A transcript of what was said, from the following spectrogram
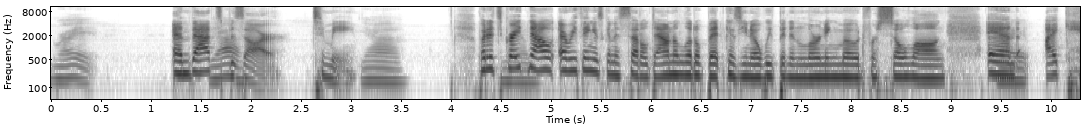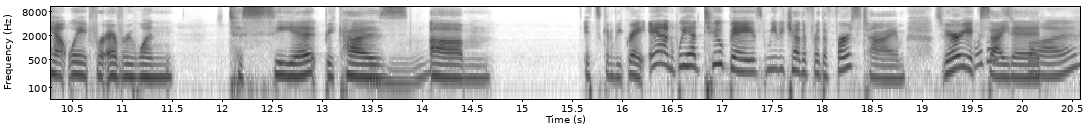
Right. And that's Yeah. bizarre to me. Yeah. But it's great now. Everything is going to settle down a little bit because, you know, we've been in learning mode for so long. And Right. I can't wait for everyone to see it because Mm-hmm. um, it's going to be great. And we had two bays meet each other for the first time. I was very excited. fun.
